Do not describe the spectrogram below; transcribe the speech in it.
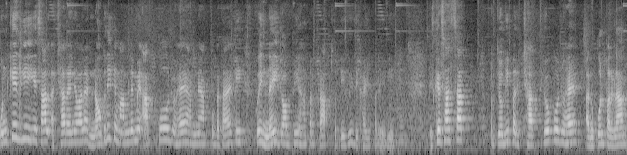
उनके लिए ये साल अच्छा रहने वाला है। नौकरी के मामले में आपको जो है, हमने आपको बताया कि कोई नई जॉब भी यहाँ पर प्राप्त होती हुई दिखाई पड़ेगी। इसके साथ साथ प्रतियोगी परीक्षार्थियों को जो है अनुकूल परिणाम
